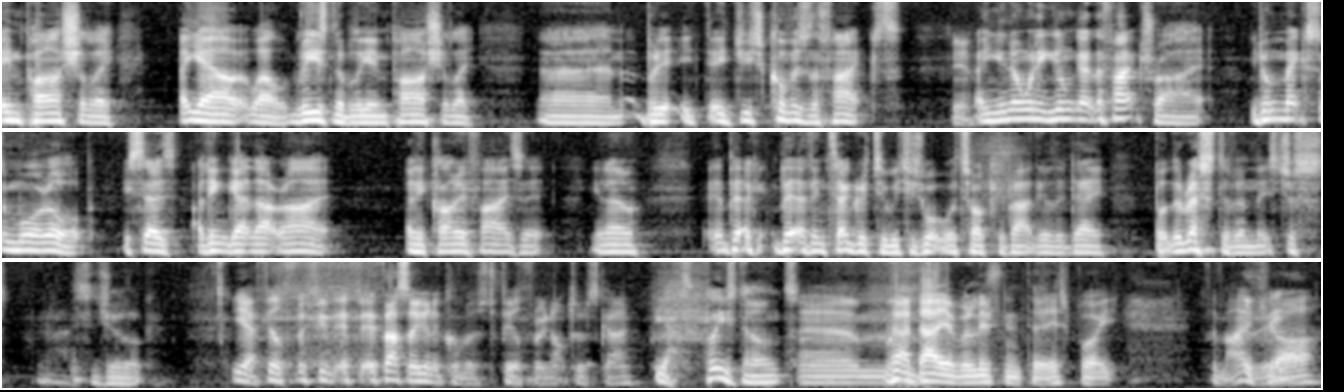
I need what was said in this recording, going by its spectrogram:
impartially. Uh, Yeah, well, reasonably impartially. Um, but it, it, it just covers the facts. Yeah. And you know when he don't get the facts right, he don't make some more up. He says, "I didn't get that right," and he clarifies it. You know, a bit, a bit of integrity, which is what we were talking about the other day. But the rest of them, it's just it's a joke. Yeah, feel if, you, if, if that's how you're going to cover us, feel free not to Sky. Yes, please don't. Um, I doubt you'll be listening to this, but they might if be. you are,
